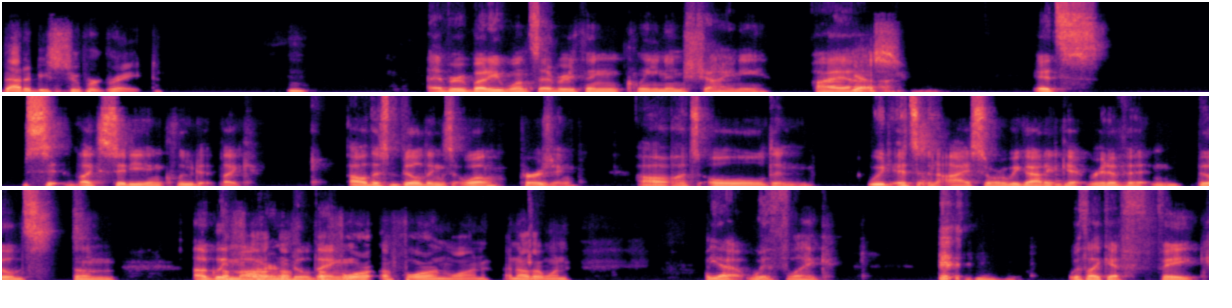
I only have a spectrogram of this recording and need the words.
that'd be super great. Everybody wants everything clean and shiny. I uh, Yes. it's like city included. Like, oh, this building's well Pershing. Oh, it's old and we it's an eyesore. We got to get rid of it and build some ugly A modern a- building. A, four, a foreign one, another one. yeah, with like with like a fake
